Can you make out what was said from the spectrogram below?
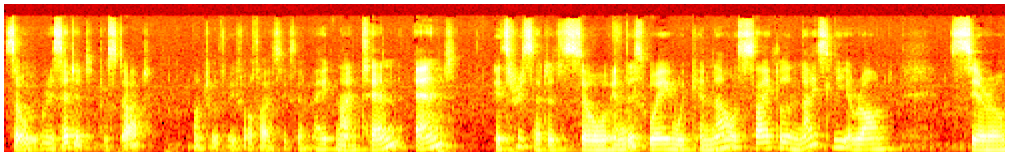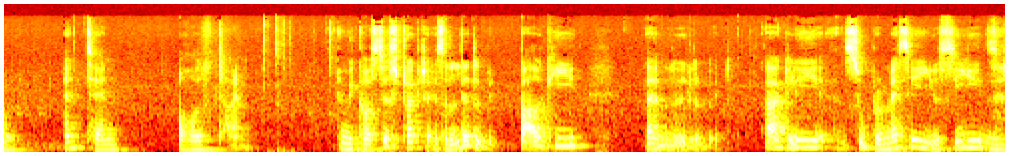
So reset it to start. 1, 2, 3, 4, 5, 6, 7, 8, 9, 10, and it's resetted. So in this way, we can now cycle nicely around 0 and 10 all the time. And because this structure is a little bit bulky and a little bit ugly and super messy, you see the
